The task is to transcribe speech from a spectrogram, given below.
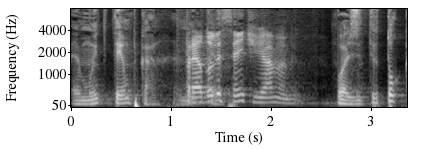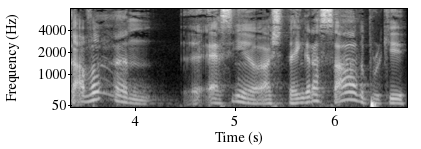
é muito tempo, cara. É. Pré-adolescente já, meu amigo. Pô, a gente tocava. É é assim, eu acho até engraçado, porque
